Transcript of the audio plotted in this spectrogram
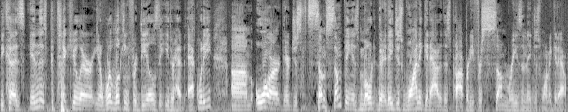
because in this particular, you know, we're looking for deals that either have equity um, or they're just some something is motiv- they just want to get out of this property for some reason. They just want to get out.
